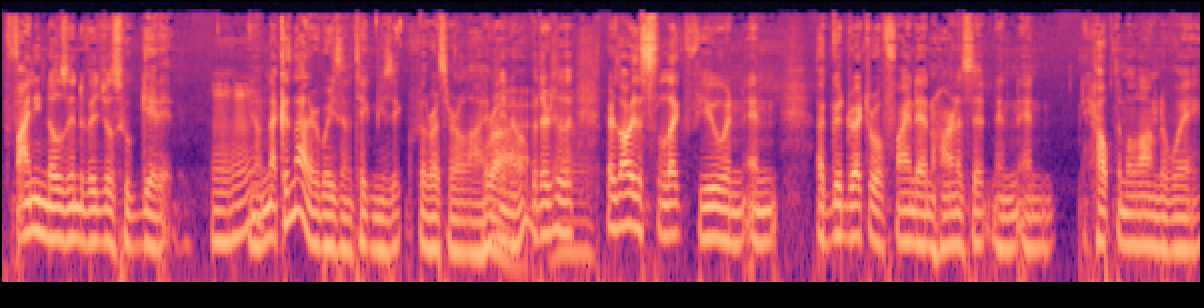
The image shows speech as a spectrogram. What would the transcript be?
finding those individuals who get it. Mm-hmm. You know, because not everybody's going to take music for the rest of their lives. You know, but there's yeah. a there's always a select few, and and a good director will find that and harness it and and help them along the way,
